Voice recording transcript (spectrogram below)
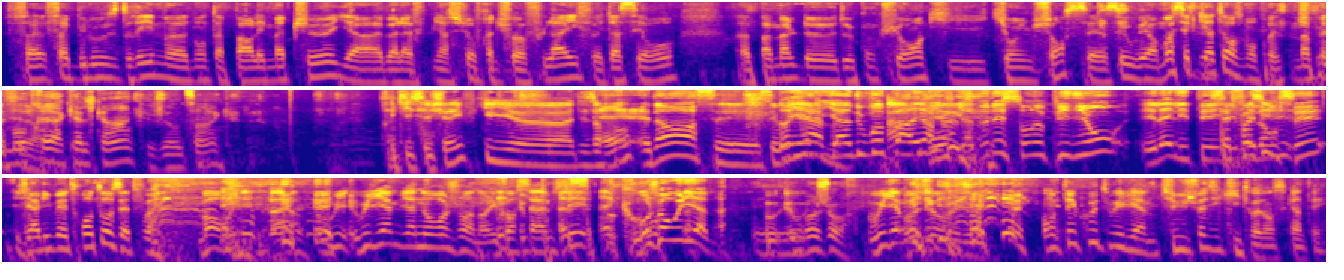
Fa- Fabulous Dream euh, dont a parlé Mathieu. Il y a bah, la- bien sûr French of Life, Dacero. euh, pas mal de, de concurrents qui, qui ont une chance. C'est assez ouvert. Moi, c'est le 14, mon pré- ma Je vais montrer à quelqu'un que j'ai 25. C'est qui C'est Shérif qui euh, a des enfants Eh, eh non, c'est c'est Non, Il y, a- William. il y a un nouveau Ah, parieur eh qui oui. a donné son opinion et là il était, il Cette était fois-ci, lancé. j'ai allumé trop tôt cette fois. Bon, alors, Wi- William vient nous rejoindre dans les courses RMC. Bonjour William. Et Oui, oui. bonjour. William, on t'écoute. on t'écoute, William. Tu choisis qui toi dans ce quintet?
